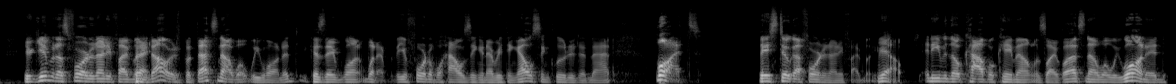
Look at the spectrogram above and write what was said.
you're giving us four hundred ninety-five million dollars, but that's not what we wanted because they want whatever the affordable housing and everything else included in that. But they still got four hundred ninety-five million dollars. And even though Kaval came out and was like, well, that's not what we wanted,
